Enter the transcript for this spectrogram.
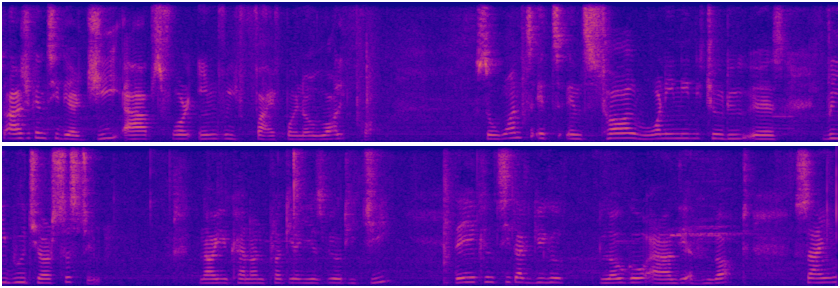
So as you can see there are GApps for Android 5.0 Lollipop. So once it's installed what you need to do is reboot your system. Now you can unplug your USB OTG there you can see that Google logo and the unlocked sign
